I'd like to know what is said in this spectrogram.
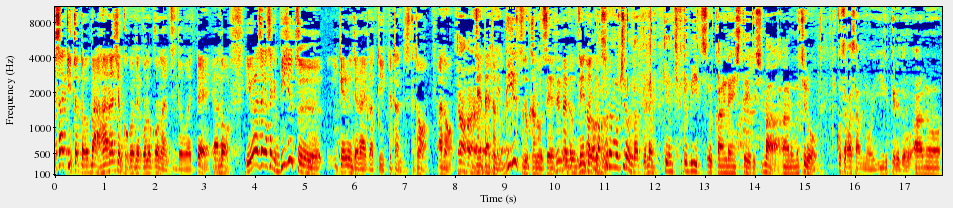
さっきちょっとまあ話をここでこのコーナーにちょっと終えて、あの五十嵐さんがさっき美術いけるんじゃないかって言ってたんですけどあの全体的に。美術の可能性。全体的全体まあ、それはもちろんだってね建築と美術が関連しているしまああのもちろん彦坂さんもいるけれどあの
